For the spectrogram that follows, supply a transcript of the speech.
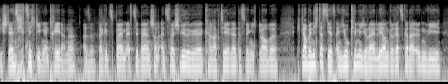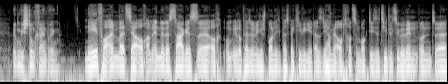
die stellen sich jetzt nicht gegen einen Trainer, ne? Also da gibt's beim FC Bayern schon ein, zwei schwierige Charaktere. Deswegen, ich glaube, ich glaube nicht, dass die jetzt ein Jo Kimmich oder ein Leon Goretzka da irgendwie, irgendwie Stunk reinbringen. Nee, vor allem, weil es ja auch am Ende des Tages äh, auch um ihre persönliche sportliche Perspektive geht. Also die haben ja auch trotzdem Bock, diese Titel zu gewinnen und äh,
